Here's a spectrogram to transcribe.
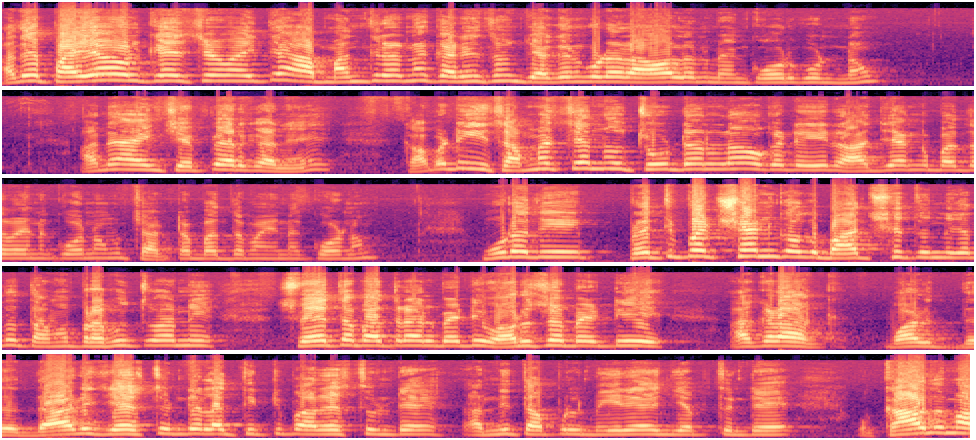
అదే పయ్యావుల కేశవ్ అయితే ఆ మంత్రి అన్న కనీసం జగన్ కూడా రావాలని మేము కోరుకుంటున్నాం అని ఆయన చెప్పారు కానీ కాబట్టి ఈ సమస్యను చూడడంలో ఒకటి రాజ్యాంగబద్ధమైన కోణం చట్టబద్ధమైన కోణం మూడోది ప్రతిపక్షానికి ఒక బాధ్యత ఉంది కదా. తమ ప్రభుత్వాన్ని శ్వేతపత్రాలు పెట్టి వరుస పెట్టి అక్కడ వాళ్ళు దాడి చేస్తుంటే ఇలా తిట్టి పారేస్తుంటే అన్ని తప్పులు మీరే అని చెప్తుంటే కాదు మా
